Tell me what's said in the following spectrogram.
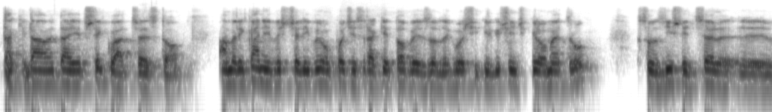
Taki da, daje przykład często. Amerykanie wystrzeliwują pocisk rakietowy z odległości kilkudziesięciu kilometrów, chcą zniszczyć cel, y,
